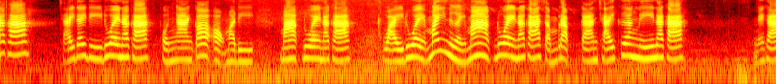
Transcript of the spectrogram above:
นะคะ ใช้ได้ดีด้วยนะคะ ผลงานก็ออกมาดีมากด้วยนะคะไวด้วยไม่เหนื่อยมากด้วยนะคะสำหรับการใช้เครื่องนี้นะคะเห็นไหมคะ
